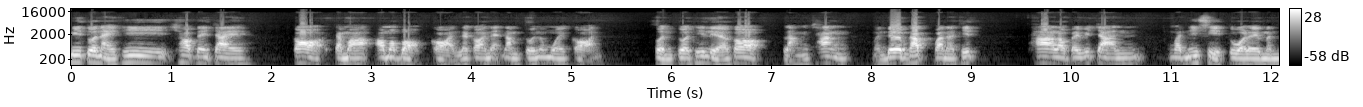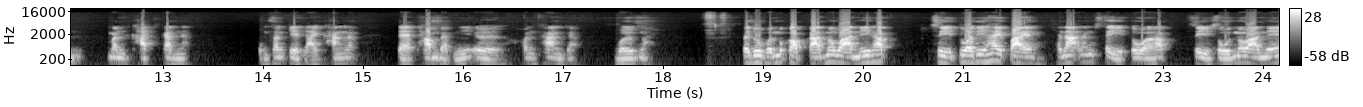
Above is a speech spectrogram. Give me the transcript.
มีตัวไหนที่ชอบในใจ ก็จะมาเอามาบอกก่อน แล้วก็แนะนำตัวนักมวยก่อน ส่วนตัวที่เหลือก็หลังช่างเหมือนเดิมครับ วันอาทิตย์ ถ้าเราไปวิจารณ์วันนี้สี่ตัวเลยมันมันขัดกันนะผมสังเกตหลายครั้งแล้วแต่ทำแบบนี้เออ ค่อนข้างจะเวิร์กหน่อยไปดูผลประกอบการเมื่อวานนี้ครับสี่ตัวที่ให้ไปชนะทั้งสี่ตัวครับสี่ศูนย์เมื่อวานนี้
